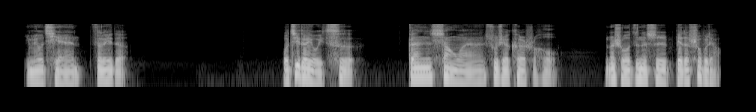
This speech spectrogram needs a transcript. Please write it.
有没有钱之类的。”我记得有一次刚上完数学课的时候。那时候真的是憋得受不了，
